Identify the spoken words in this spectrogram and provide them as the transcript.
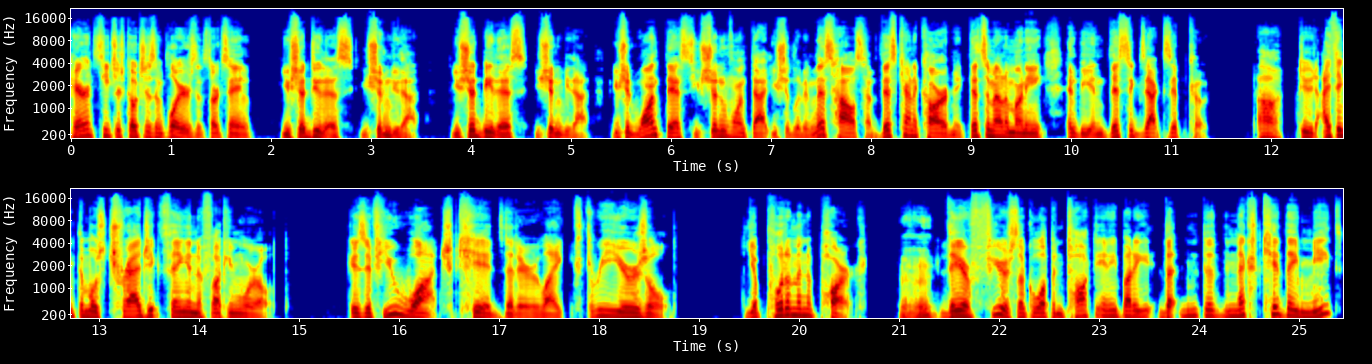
parents, teachers, coaches, employers that start saying, you should do this, you shouldn't do that. You should be this, you shouldn't be that. You should want this, you shouldn't want that. You should live in this house, have this kind of car, make this amount of money, and be in this exact zip code. Oh, dude, I think the most tragic thing in the fucking world is if you watch kids that are like three years old, you put them in a park, mm-hmm. they are fierce. They'll go up and talk to anybody. The, the, the next kid they meet,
